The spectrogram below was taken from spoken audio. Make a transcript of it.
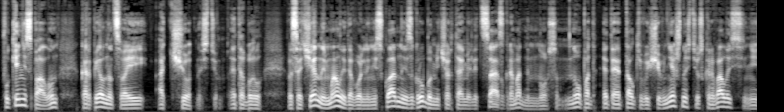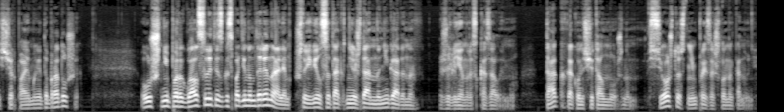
Фуке не спал, он корпел над своей отчетностью. Это был высоченный, малый, довольно нескладный, с грубыми чертами лица, с громадным носом. Но под этой отталкивающей внешностью скрывалось неисчерпаемое добродушие. «Уж не поругался ли ты с господином Дориналем, что явился так нежданно-негаданно?» Жюльен рассказал ему. Так, как он считал нужным. Все, что с ним произошло накануне.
